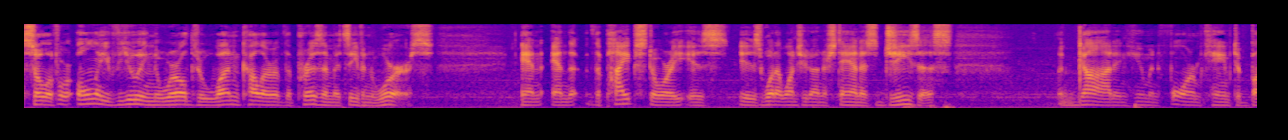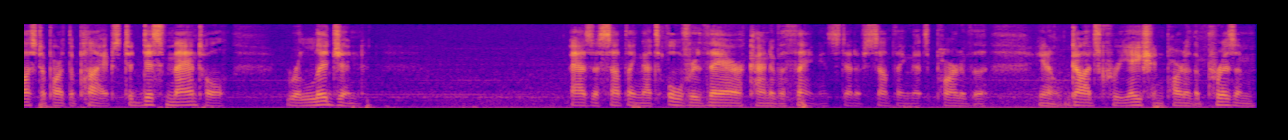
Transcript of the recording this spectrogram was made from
So if we're only viewing the world through one color of the prism, it's even worse. And and the, the pipe story is is what I want you to understand is Jesus, God in human form, came to bust apart the pipes, to dismantle religion as a something that's over there kind of a thing instead of something that's part of the you know God's creation part of the prism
